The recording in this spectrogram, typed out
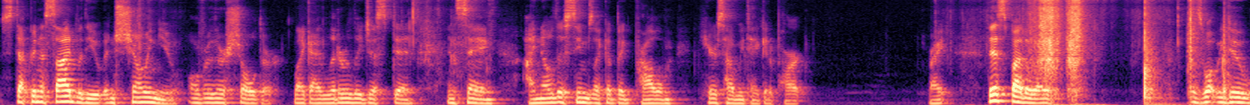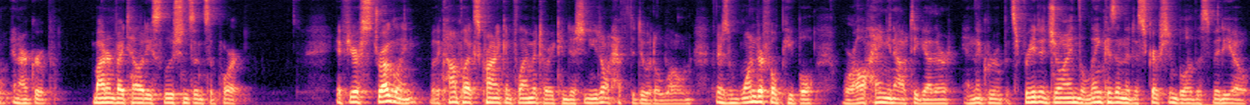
stepping aside with you and showing you over their shoulder, like I literally just did, and saying, I know this seems like a big problem. Here's how we take it apart. Right? This, by the way, is what we do in our group Modern Vitality Solutions and Support. If you're struggling with a complex chronic inflammatory condition, you don't have to do it alone. There's wonderful people. We're all hanging out together in the group. It's free to join. The link is in the description below this video.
